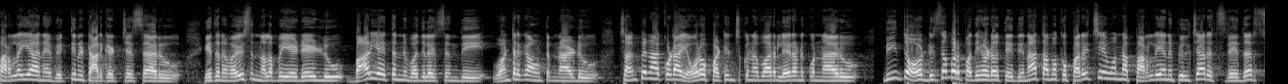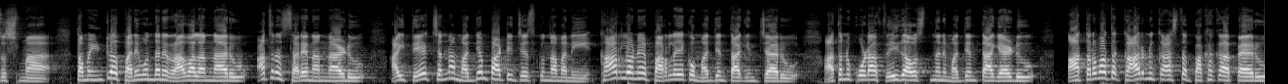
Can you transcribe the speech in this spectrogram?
పర్లయ్య అనే వ్యక్తిని టార్గెట్ చేశారు. ఇతని వయసు నలభై ఏడేళ్ళు భార్య ఇతన్ని వదిలేసింది ఒంటరిగా ఉంటున్నాడు చంపినా కూడా ఎవరో పట్టించుకున్న వారు లేరనుకున్నారు. దీంతో డిసెంబర్ పదిహేడవ తేదీన తమకు పరిచయం ఉన్న పర్లయ్యను పిలిచారు శ్రీధర్ సుష్మా. తమ ఇంట్లో పని ఉందని రావాలన్నారు అతను సరేనన్నాడు. అయితే చిన్న మద్యం పార్టీ చేసుకుందామని కారులోనే పర్లయ్యకు మద్యం తాగించారు. అతను కూడా ఫ్రీగా వస్తుందని మద్యం తాగాడు. ఆ తర్వాత కారును కాస్త పక్క కాపారు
